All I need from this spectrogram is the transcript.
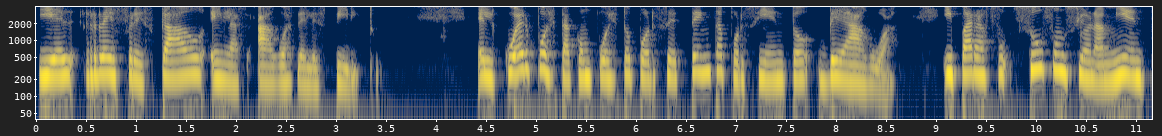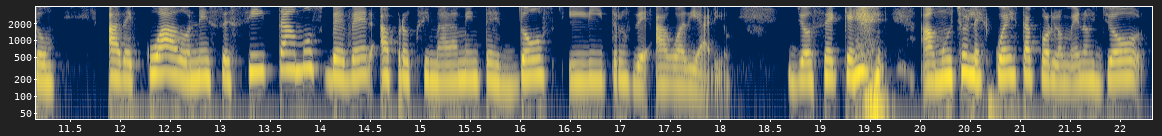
y es refrescado en las aguas del Espíritu. El cuerpo está compuesto por 70% de agua y para su funcionamiento adecuado necesitamos beber aproximadamente 2 litros de agua diario. Yo sé que a muchos les cuesta, por lo menos yo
